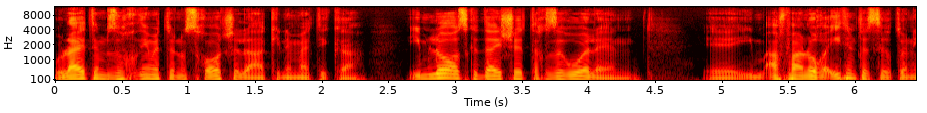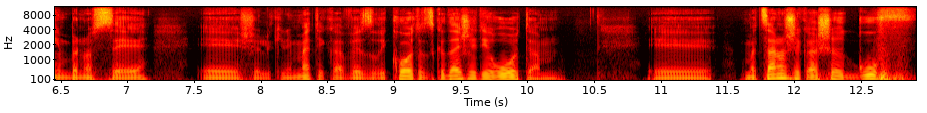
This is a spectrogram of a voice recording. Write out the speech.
אולי אתם זוכרים את הנוסחאות של הקינמטיקה. אם לא, אז כדאי שתחזרו אליהן. אה, אם אף פעם לא ראיתם את הסרטונים בנושא אה, של קינמטיקה וזריקות, אז כדאי שתראו אותם. אה, מצאנו שכאשר גוף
